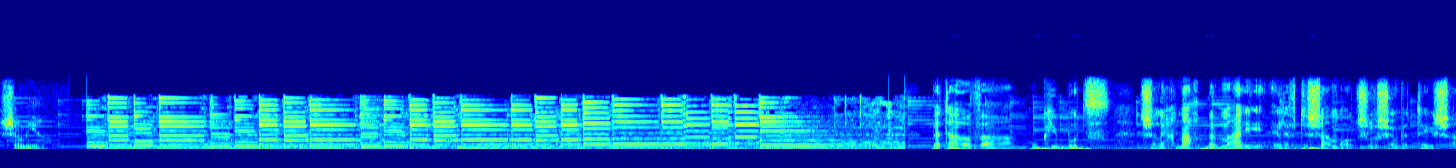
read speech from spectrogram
שמיר. בית הערבה הוא קיבוץ שנחנך במאי 1939,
